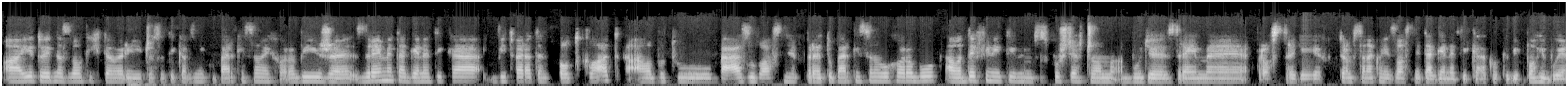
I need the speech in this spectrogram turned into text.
A je to jedna z veľkých teórií, čo sa týka vzniku Parkinsonovej choroby, že zrejme tá genetika vytvára ten podklad alebo tú bázu vlastne pre tú Parkinsonovú chorobu, ale definitívnym spúšťačom bude zrejme prostredie, v ktorom sa nakoniec vlastne tá genetika ako keby pohybuje.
